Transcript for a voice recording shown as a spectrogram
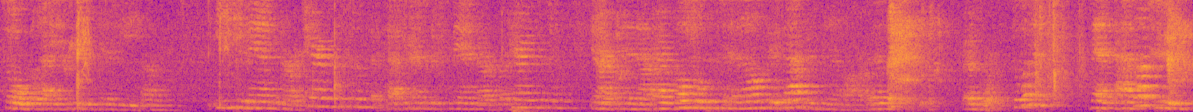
So we'll have increases in the, um, the ET demand in our riparian systems, that's evapotranspiration demand in our riparian systems, in our, in our agricultural system, and then also the evaporative demand on our reservoirs. So what this then adds up to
